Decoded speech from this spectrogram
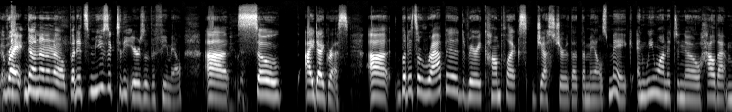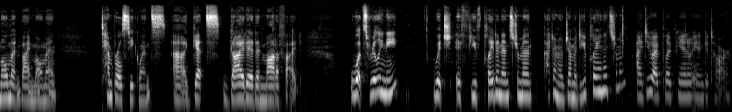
Right? No, no, no, no. But it's music to the ears of the female. Uh, so I digress. Uh, but it's a rapid, very complex gesture that the males make, and we wanted to know how that moment by moment temporal sequence uh, gets guided and modified. What's really neat, which if you've played an instrument, I don't know, Gemma, do you play an instrument? I do. I play piano and guitar.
